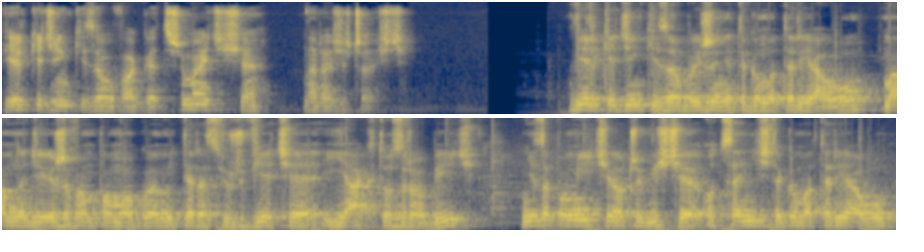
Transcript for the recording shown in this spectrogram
Wielkie dzięki za uwagę. Trzymajcie się. Na razie, cześć. Wielkie dzięki za obejrzenie tego materiału. Mam nadzieję, że Wam pomogłem i teraz już wiecie, jak to zrobić. Nie zapomnijcie oczywiście ocenić tego materiału.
